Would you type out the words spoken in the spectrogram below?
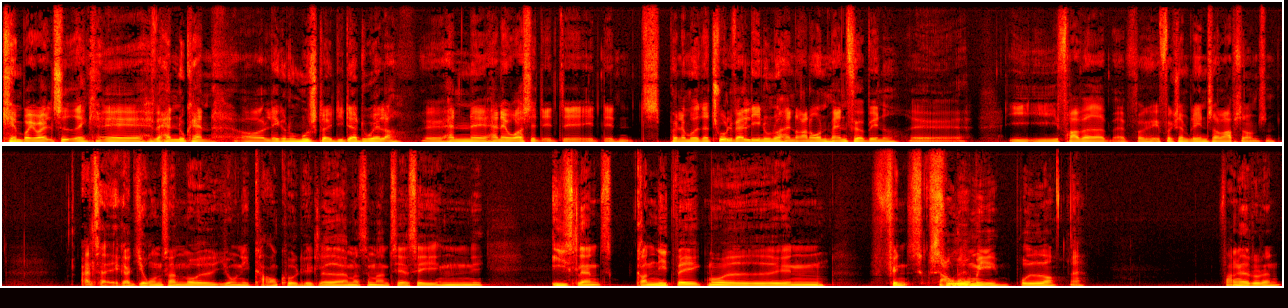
kæmper jo altid, ikke? Øh, hvad han nu kan, og lægger nogle muskler i de der dueller. Øh, han, øh, han er jo også et, et, et, et, et, på en eller anden måde naturligt valg lige nu, når han render rundt med anførbindet øh, i, i fraværet af for, for eksempel en som Absalonsen. Altså Egert Jonsson mod Joni Kauko, det glæder jeg mig simpelthen til at se. En islandsk granitvæg mod en finsk Suomi-bryder. Ja. Fangede du den?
